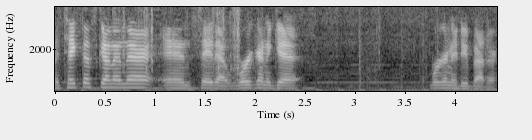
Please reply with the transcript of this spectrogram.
I take this gun in there and say that we're going to get... We're going to do better.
